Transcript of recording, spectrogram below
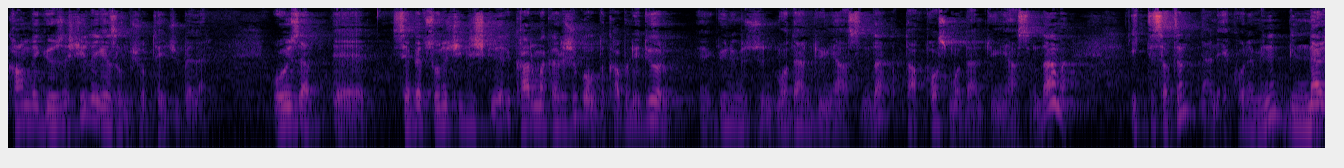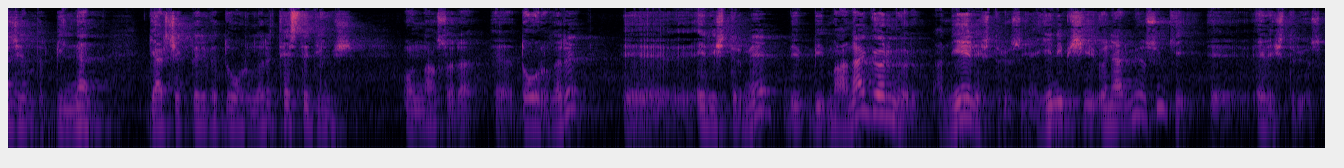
kan ve gözyaşıyla yazılmış o tecrübeler. O yüzden e, sebep sonuç ilişkileri karma karışık oldu kabul ediyorum. E, günümüzün modern dünyasında hatta postmodern dünyasında ama iktisatın yani ekonominin binlerce yıldır bilinen gerçekleri ve doğruları test edilmiş. Ondan sonra e, doğruları e, eleştirmeye bir, bir mana görmüyorum. Yani niye eleştiriyorsun? Yani yeni bir şey önermiyorsun ki e, eleştiriyorsun.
